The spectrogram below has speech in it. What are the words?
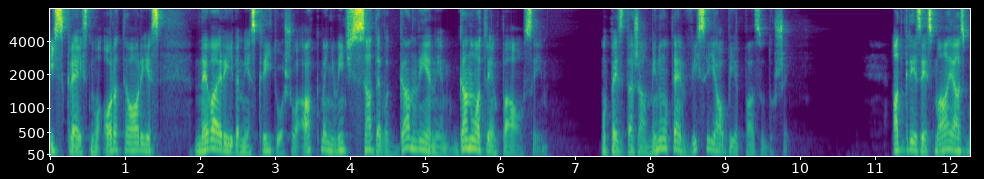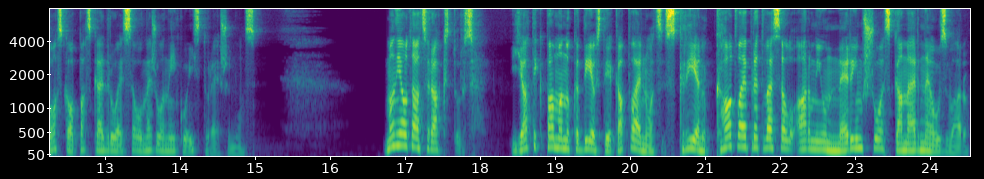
Izskrējis no oratorijas, nevairīdamies krītošo akmeņu, viņš sadeva gan vieniem, gan otriem pausīm, un pēc dažām minūtēm visi jau bija pazuduši. Atgriezies mājās, Bosko paskaidroja savu mežonīgo izturēšanos. Man jau tāds raksturs. Ja tik pamanu, ka dievs tiek apvainots, skrienu kaut vai pret veselu armiju un nerimšos, kamēr neuzvaru.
